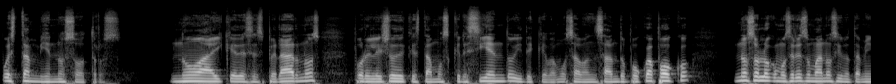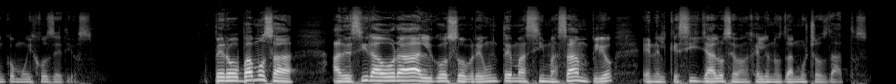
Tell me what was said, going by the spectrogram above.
pues también nosotros. No hay que desesperarnos por el hecho de que estamos creciendo y de que vamos avanzando poco a poco, no solo como seres humanos, sino también como hijos de Dios. Pero vamos a, decir ahora algo sobre un tema así más amplio, en el que sí ya los evangelios nos dan muchos datos,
